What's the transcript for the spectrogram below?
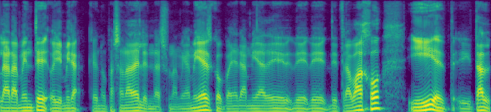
claramente, oye, mira, que no pasa nada, Elena es una amiga mía, es compañera mía de, de- trabajo y, eh, y tal.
